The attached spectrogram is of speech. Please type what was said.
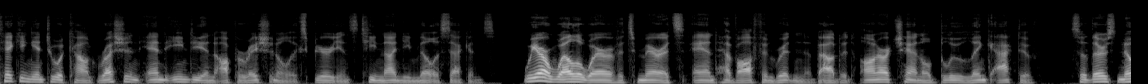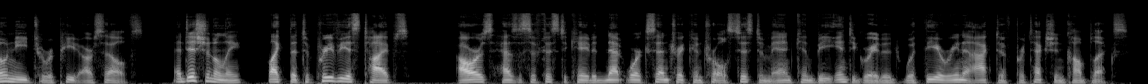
taking into account Russian and Indian operational experience T-90 milliseconds. We are well aware of its merits and have often written about it on our channel Blue Link Active, so there's no need to repeat ourselves. Additionally, like the two previous types, ours has a sophisticated network-centric control system and can be integrated with the Arena Active Protection Complex.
